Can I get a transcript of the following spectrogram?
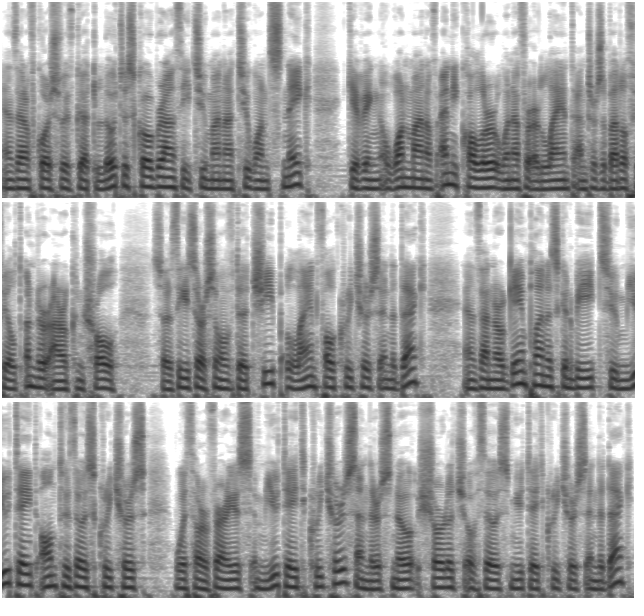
And then of course we've got Lotus Cobra, the 2 mana 2-1 snake, giving 1 mana of any color whenever a land enters a battlefield under our control. So these are some of the cheap landfall creatures in the deck, and then our game plan is going to be to mutate onto those creatures with our various mutate creatures, and there's no shortage of those mutate creatures in the deck.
